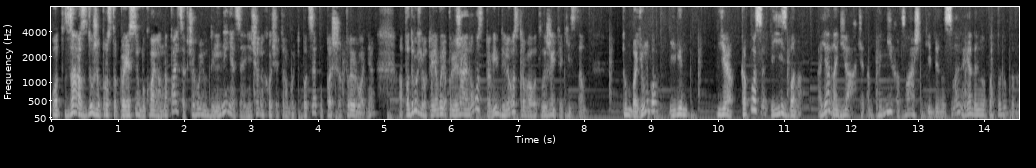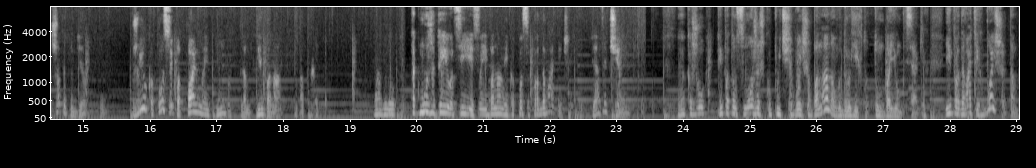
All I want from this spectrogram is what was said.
От зараз дуже просто поясню буквально на пальцях, чого люди ліняться і нічого не хочуть робити. Бо це, по-перше, природня. А по-друге, от уяви, я приїжджаю на остров, і біля острова от лежить якийсь там тумба-юмбо, і він є кокоси і їсть банан. А я на яхті там приїхав, знаєш, такий бізнесмен, я до нього підходу, кажу, що ти тут робиш? Жую кокоси під пальмою, і там пів банан. Так може ти оці свої банани і кокоси продавати чи? Я зачем? Я кажу, ти потім зможеш купити ще більше бананів у других тут тумбаюм всяких і продавати їх більше, там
